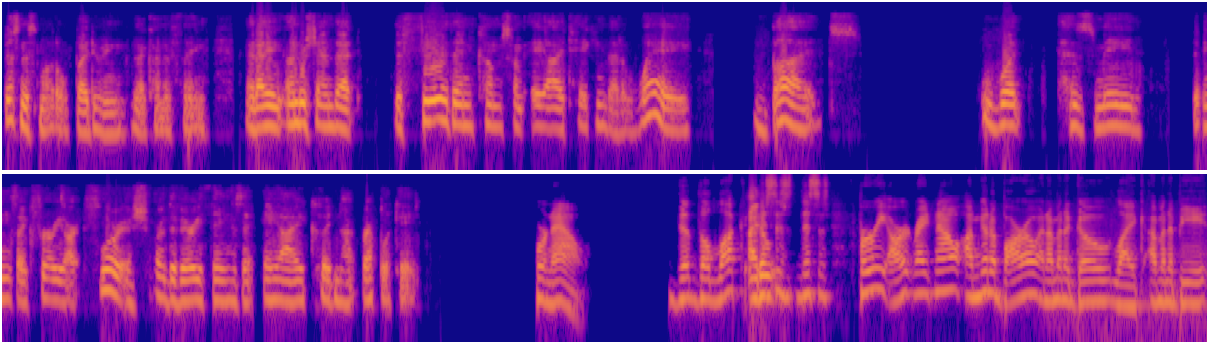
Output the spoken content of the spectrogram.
business model by doing that kind of thing. And I understand that the fear then comes from AI taking that away, but what has made things like furry art flourish are the very things that AI could not replicate. For now. The the luck I this is this is furry art right now. I'm going to borrow and I'm going to go like I'm going to be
